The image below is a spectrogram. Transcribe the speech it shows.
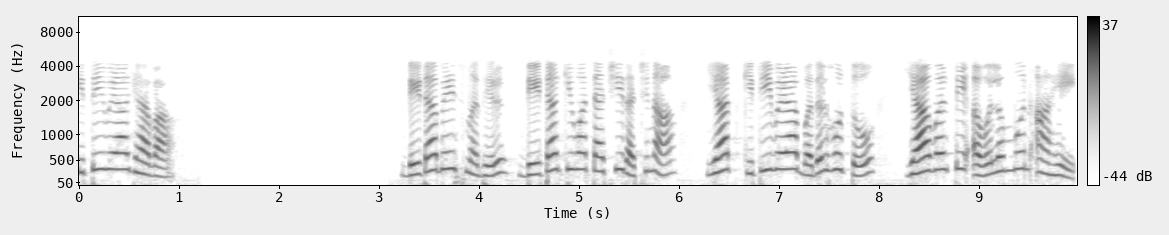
किती वेळा घ्यावा? डेटाबेस मधील डेटा किंवा त्याची रचना ह्यात किती वेळा बदल होतो ह्यावर ते अवलंबून आहे.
